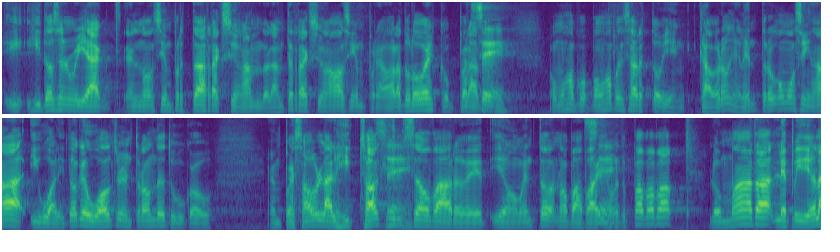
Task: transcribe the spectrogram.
he, he doesn't react. Él no siempre está reaccionando. Él antes reaccionaba siempre. Ahora tú lo ves, espérate. Sí. Vamos a, vamos a pensar esto bien. Cabrón, él entró como si nada, igualito que Walter entró donde Tuco. Empezó a hablar, he talked Sí. himself out of it. Y de momento, no, papá, y de Sí. momento, papá, papá, los mata, le pidió el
